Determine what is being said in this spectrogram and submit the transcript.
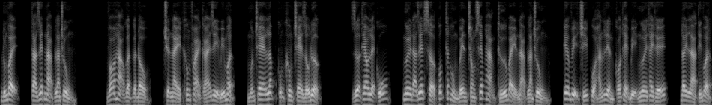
Đúng vậy ta giết nạp lan trùng. Võ hạo gật gật đầu chuyện này không phải cái gì bí mật muốn che lấp cũng không che giấu được dựa theo lệ cũ, ngươi đã giết sở quốc thất hùng bên trong xếp hạng thứ bảy nạp lan trùng, kia vị trí của hắn liền có thể bị ngươi thay thế, đây là tín vật.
